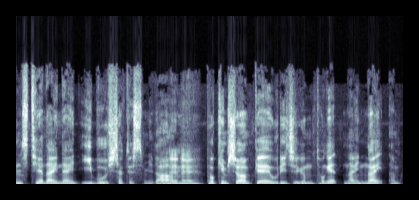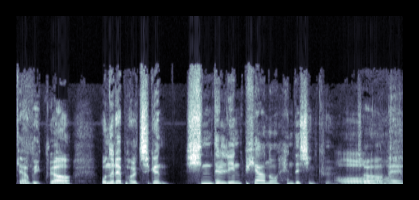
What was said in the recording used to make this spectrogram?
NCT의 나인나인 2부 시작됐습니다. 네, 네. 포킴 씨와 함께 우리 지금 통해 나인나인 함께 하고 있고요. 오늘의 벌칙은 신들린 피아노 핸드싱크. 오. 네.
